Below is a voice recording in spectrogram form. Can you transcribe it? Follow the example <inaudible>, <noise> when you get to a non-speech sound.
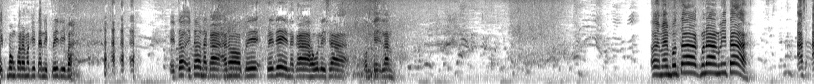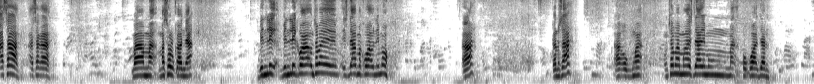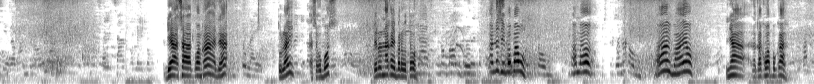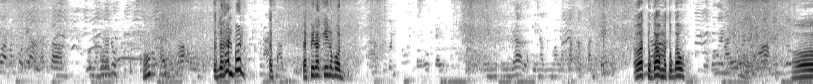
tikbong para makita ni Freddy ba ito ito naka ano pre, Freddy nakahuli sa konti lang Oy, may buntag mo na ang lita. As, asa, asa ka. Ma, ma masol ka niya. Binli binli ko unsa may isda makuha nimo? Ha? Kano sa? Ah, ugma. Unsa man mga isda imong kukuha diyan? Diha sa kuwang ka, diha? Tulay? Ah, sa ubos? Pero na kay baruto. Ano si babaw? Ah, mao. Ay, mayo. Nya, nakakuha po ka. Oh? Tagdagan pod. Tag tapila kilo pod. Oh, tugaw, matugaw. Oh.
